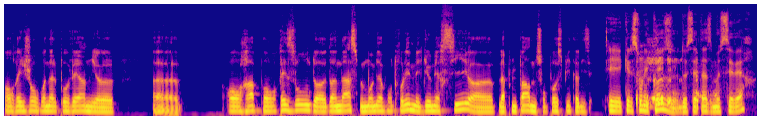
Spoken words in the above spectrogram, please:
en région Rhône-Alpes-Auvergne euh, euh, en, en, raison d'un asthme moins bien contrôlé, mais Dieu merci, la plupart ne sont pas hospitalisés. Et quelles sont les causes de cet asthme sévère?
